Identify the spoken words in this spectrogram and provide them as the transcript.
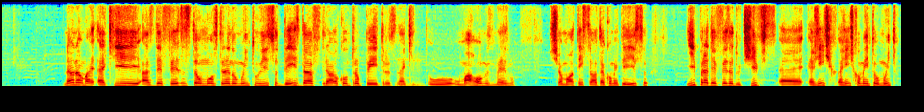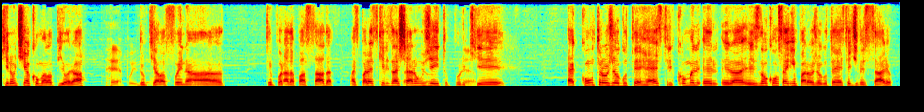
não, não, mas é que as defesas estão mostrando muito isso desde a final contra o Patriots, né? Uhum. Que o, o Mahomes mesmo chamou a atenção, até comentei isso. E para a defesa do Chiefs, é, a, gente, a gente comentou muito que não tinha como ela piorar é, do é. que ela foi na temporada passada, mas parece que eles tá acharam tá um jeito, porque é. é. contra o jogo terrestre, como ele, ele, eles não conseguem parar o jogo terrestre adversário,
